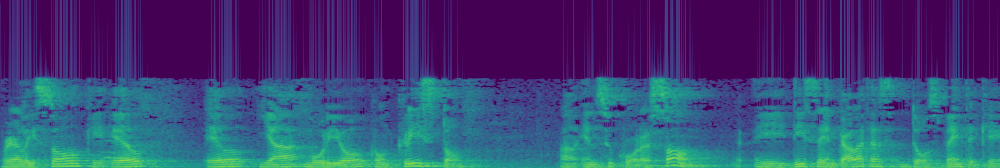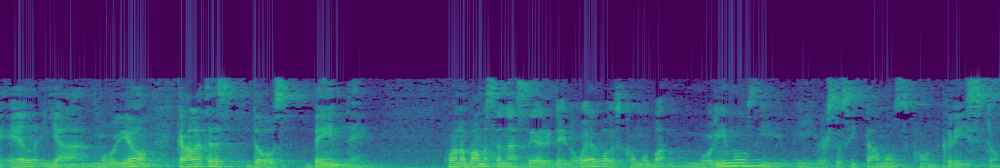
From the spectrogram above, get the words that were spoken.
realizó que él, él ya murió con Cristo ah, en su corazón. Y dice en Gálatas 2.20 que Él ya murió. Gálatas 2.20. Cuando vamos a nacer de nuevo es como morimos y, resucitamos con Cristo.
